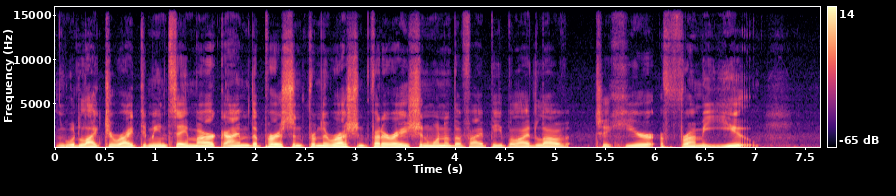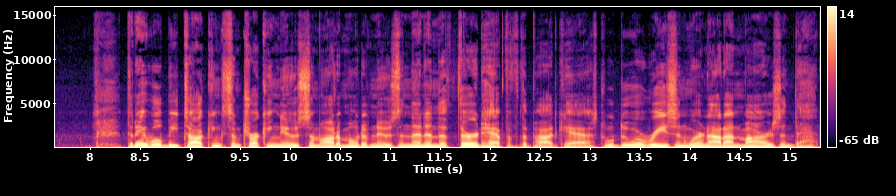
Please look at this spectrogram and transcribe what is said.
would like to write to me and say, Mark, I'm the person from the Russian Federation, one of the five people, I'd love to hear from you. Today we'll be talking some trucking news, some automotive news, and then in the third half of the podcast, we'll do a reason we're not on Mars, and that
